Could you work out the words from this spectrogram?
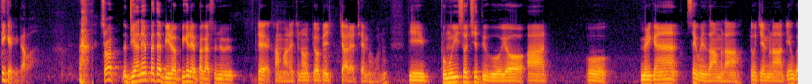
သိခဲ့ပြီသားပါဆိုတော့ဒီဟာနဲ့ပတ်သက်ပြီးတော့ပြီးခဲ့တဲ့ဘက်ကဆွေးနွေးတဲ့အခါမှာလည်းကျွန်တော်ပြောပြကြတဲ့အထဲမှာပေါ့နော်ဒီဘုံမူကြီးဆိုချစ်သူကိုရောအာဟိုအမေရိကန်စိတ်ဝင်စားမလားလူကျင်မလားတရုတ်က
